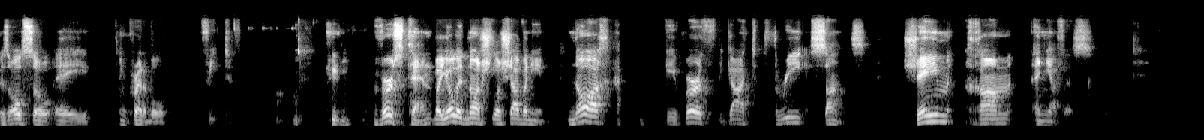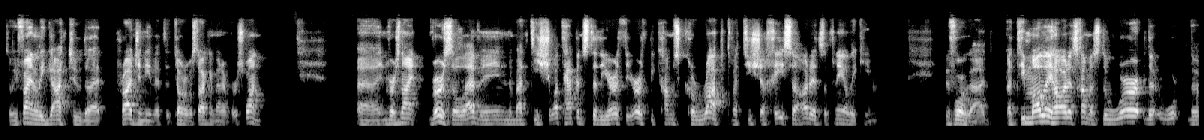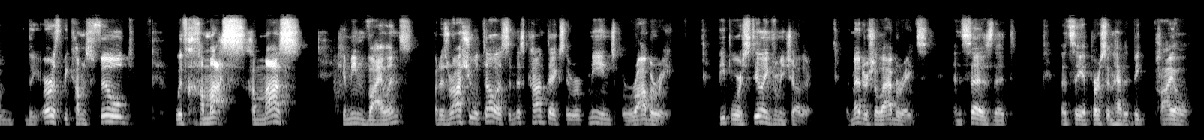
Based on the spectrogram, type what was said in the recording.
is also a incredible feat. Verse 10, Vayolid Noach Noach gave birth, begot three sons, Shem, Cham, and Yafes. So we finally got to that progeny that the Torah was talking about in verse 1 uh, in verse 9. Verse 11, what happens to the earth? The earth becomes corrupt. Before God. The word the, the, the earth becomes filled with Hamas. Hamas can mean violence, but as Rashi will tell us, in this context, it means robbery. People were stealing from each other. The Medrash elaborates and says that, let's say, a person had a big pile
